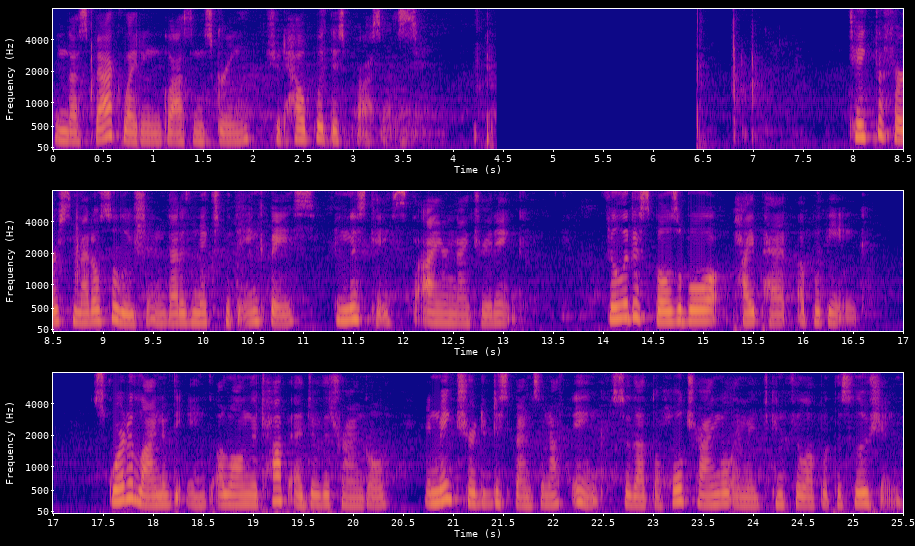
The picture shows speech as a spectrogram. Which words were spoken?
and thus backlighting the glass and screen should help with this process. Take the first metal solution that is mixed with the ink base, in this case the iron nitrate ink. Fill a disposable pipette up with the ink. Squirt a line of the ink along the top edge of the triangle and make sure to dispense enough ink so that the whole triangle image can fill up with the solution.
